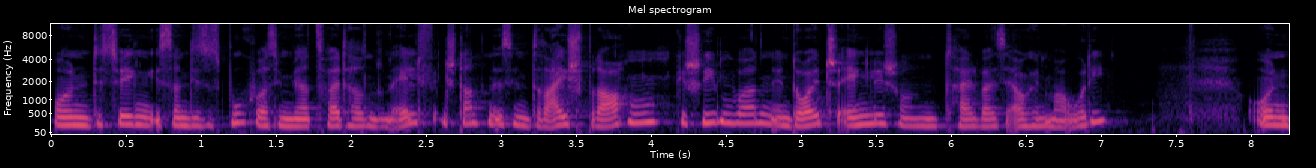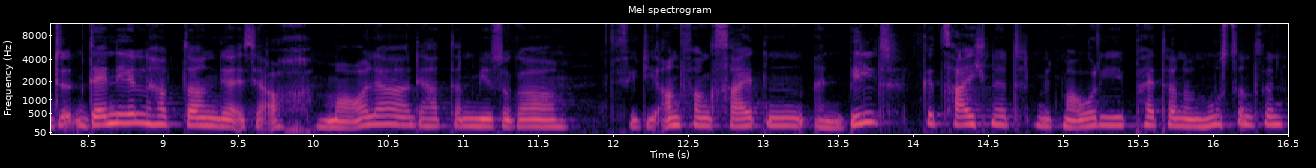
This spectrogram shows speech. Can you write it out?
Und deswegen ist dann dieses Buch, was im Jahr 2011 entstanden ist, in drei Sprachen geschrieben worden, in Deutsch, Englisch und teilweise auch in Maori. Und Daniel hat dann, der ist ja auch Maler, der hat dann mir sogar für die Anfangsseiten ein Bild gezeichnet mit Maori-Pattern und Mustern drin.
